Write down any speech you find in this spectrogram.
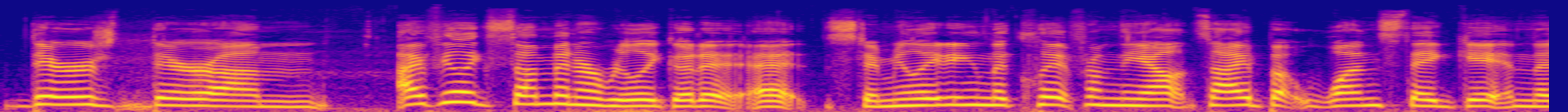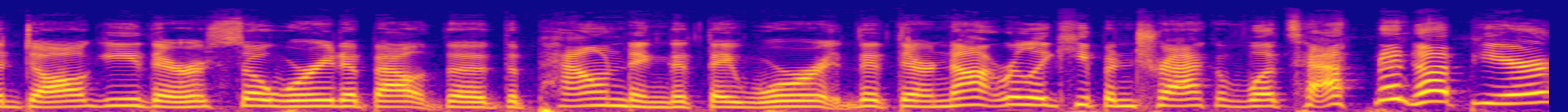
there's they're um. I feel like some men are really good at, at stimulating the clit from the outside, but once they get in the doggy, they're so worried about the the pounding that they worry that they're not really keeping track of what's happening up here.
